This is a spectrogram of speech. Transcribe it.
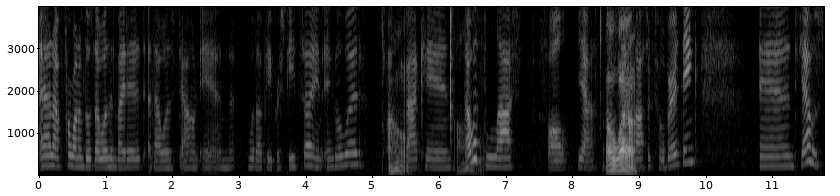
And uh, for one of those, I was invited. uh, That was down in Without Papers Pizza in Inglewood oh, back in. That was Oh. last fall. Yeah. Oh, was, like, wow. last October, I think. And yeah, it was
